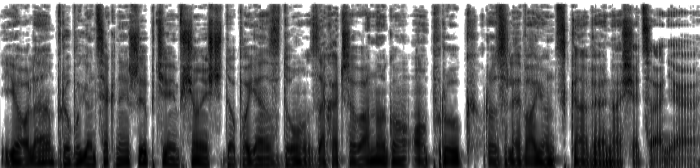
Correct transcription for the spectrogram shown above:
Jola, próbując jak najszybciej wsiąść do pojazdu, zahaczyła nogą o próg, rozlewając kawę na siedzenie.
